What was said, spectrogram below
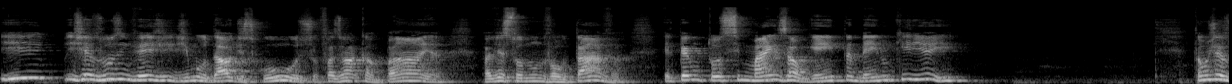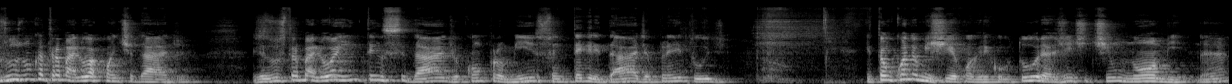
E, e Jesus, em vez de, de mudar o discurso, fazer uma campanha, para ver se todo mundo voltava, ele perguntou se mais alguém também não queria ir. Então Jesus nunca trabalhou a quantidade, Jesus trabalhou a intensidade, o compromisso, a integridade, a plenitude. Então, quando eu mexia com agricultura, a gente tinha um nome né,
